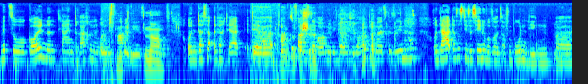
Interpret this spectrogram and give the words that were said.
mit so goldenen kleinen Drachen und Fabelwesen genau. drauf. Und das war einfach der, der abgefahrenste Raum, den ich, glaube ich, überhaupt jemals gesehen habe. Und da, das ist diese Szene, wo wir uns auf dem Boden liegen mhm. äh,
